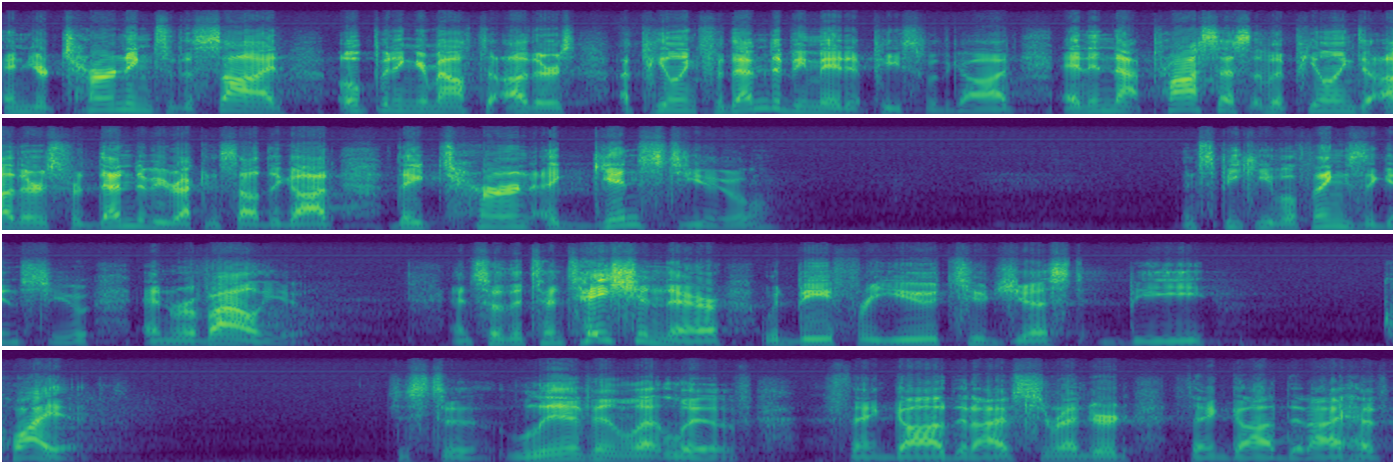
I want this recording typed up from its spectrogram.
And you're turning to the side, opening your mouth to others, appealing for them to be made at peace with God. And in that process of appealing to others for them to be reconciled to God, they turn against you and speak evil things against you and revile you. And so the temptation there would be for you to just be quiet, just to live and let live. Thank God that I've surrendered. Thank God that I have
